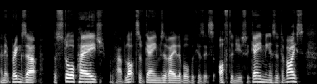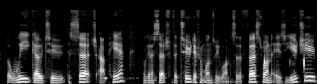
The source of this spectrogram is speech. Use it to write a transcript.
and it brings up the store page will have lots of games available because it's often used for gaming as a device. But we go to the search up here. We're going to search for the two different ones we want. So the first one is YouTube.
